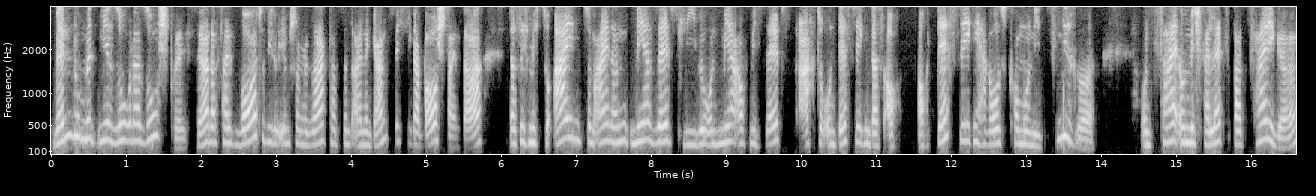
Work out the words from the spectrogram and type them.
wenn du mit mir so oder so sprichst. Ja? Das heißt, Worte, wie du eben schon gesagt hast, sind ein ganz wichtiger Baustein da, dass ich mich zu ein, zum einen mehr selbst liebe und mehr auf mich selbst achte und deswegen das auch, auch deswegen heraus kommuniziere und, und mich verletzbar zeige.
